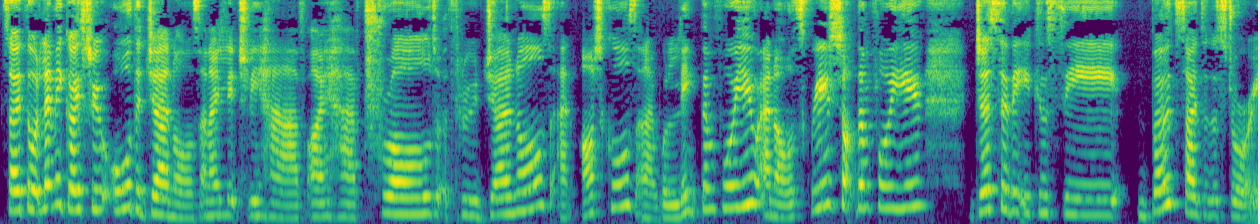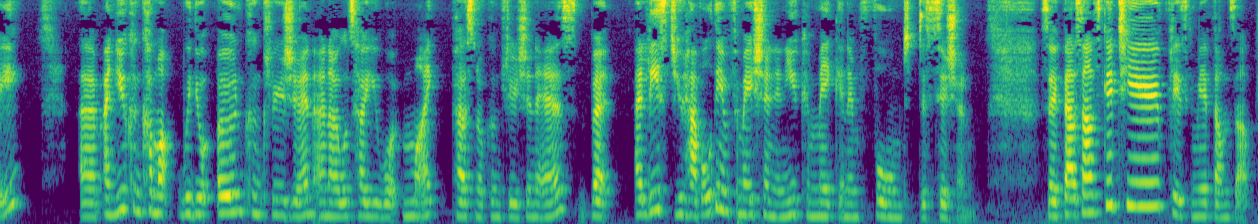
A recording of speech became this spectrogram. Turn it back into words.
So I thought, let me go through all the journals, and I literally have. I have trolled through journals and articles, and I will link them for you and I'll screenshot them for you just so that you can see both sides of the story. Um, and you can come up with your own conclusion, and I will tell you what my personal conclusion is. But at least you have all the information and you can make an informed decision. So if that sounds good to you, please give me a thumbs up.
